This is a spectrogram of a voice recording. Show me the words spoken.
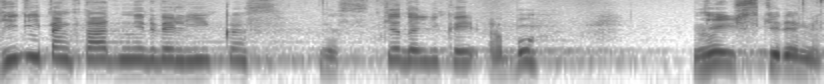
didį penktadienį ir Velykas, nes tie dalykai abu neišskiriami.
